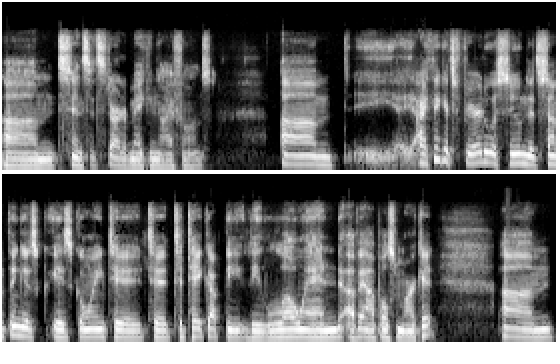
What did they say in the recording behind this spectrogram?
um, since it started making iPhones. Um, I think it's fair to assume that something is is going to to, to take up the the low end of Apple's market. Um,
